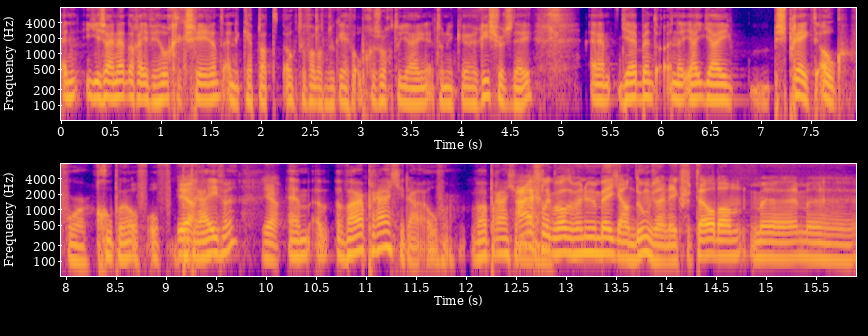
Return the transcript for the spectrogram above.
En je zei net nog even heel gekscherend, en ik heb dat ook toevallig natuurlijk even opgezocht toen, jij, toen ik uh, research deed. Um, jij, bent, uh, jij, jij spreekt ook voor groepen of, of bedrijven. Ja. Um, waar praat je daarover? Waar praat je Eigenlijk over? wat we nu een beetje aan het doen zijn. Ik vertel dan mijn mijn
